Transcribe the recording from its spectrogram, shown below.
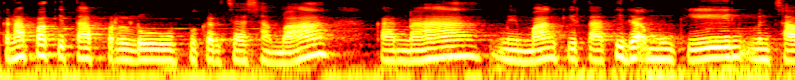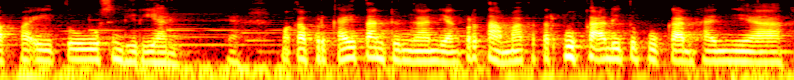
Kenapa kita perlu bekerja sama? Karena memang kita tidak mungkin mencapai itu sendirian. Ya. Maka berkaitan dengan yang pertama keterbukaan itu bukan hanya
